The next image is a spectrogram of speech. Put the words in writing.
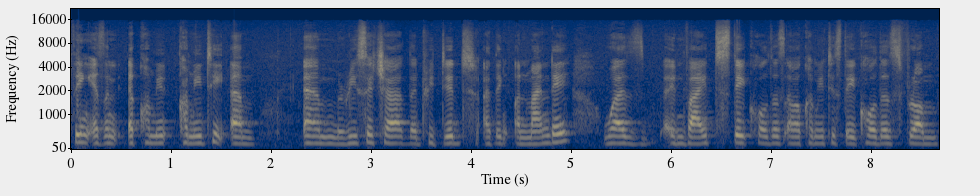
thing as an, a commu community um, um, researcher that we did, I think, on Monday was invite stakeholders, our community stakeholders from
